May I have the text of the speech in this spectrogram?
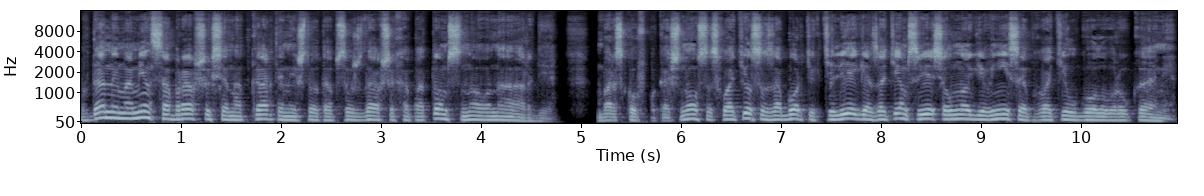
в данный момент собравшихся над картами и что-то обсуждавших, а потом снова на Арди. Борсков покачнулся, схватился за бортик телеги, а затем свесил ноги вниз и обхватил голову руками.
